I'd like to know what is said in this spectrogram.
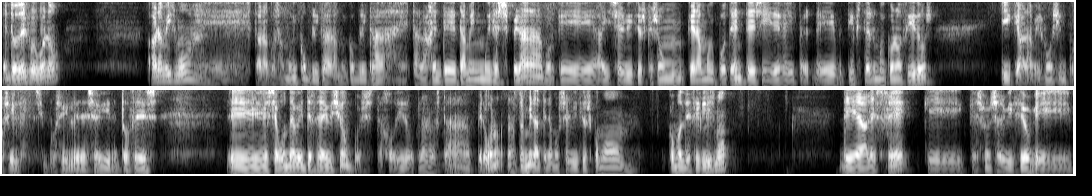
Entonces, pues bueno, ahora mismo eh, está la cosa muy complicada, muy complicada. Está la gente también muy desesperada porque hay servicios que son que eran muy potentes y de, de tipsters muy conocidos y que ahora mismo es imposible, es imposible de seguir. Entonces, eh, segunda y tercera división, pues está jodido, claro, está. Pero bueno, nosotros, mira, tenemos servicios como, como el de ciclismo de Alex G, que, es un servicio que,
